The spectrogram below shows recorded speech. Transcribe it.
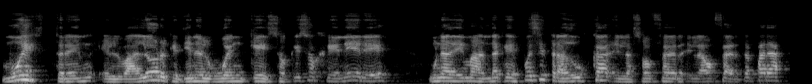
muestren el valor que tiene el buen queso, que eso genere una demanda que después se traduzca en, en la oferta para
